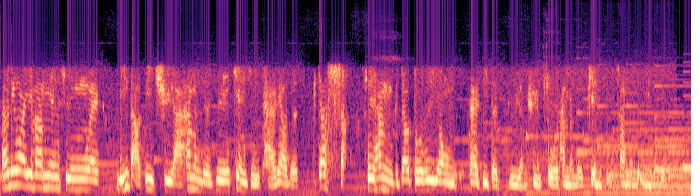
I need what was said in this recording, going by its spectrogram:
然后另外一方面是因为离岛地区啊，他们的这些建筑材料的比较少。他们比较多是用在地的资源去做他们的建筑上面的应用。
